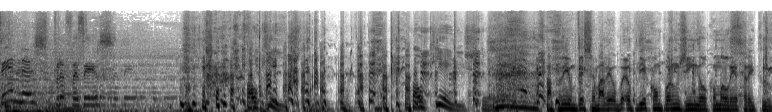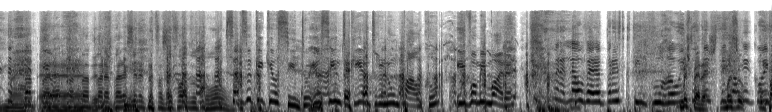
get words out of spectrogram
Cenas para fazer. Pá, o que é isto? Pá, o que é isto? Pá, podiam ter chamado, eu, eu podia compor um jingle com uma letra e tudo, não é? Para, para, para, para, para, para fazer fora do tom. Sabes o que é que eu sinto? Eu sinto que entro num palco e vou-me embora. Não, Vera, parece que te empurram Mas e tu espera, tens de mas o, qualquer o coisa.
